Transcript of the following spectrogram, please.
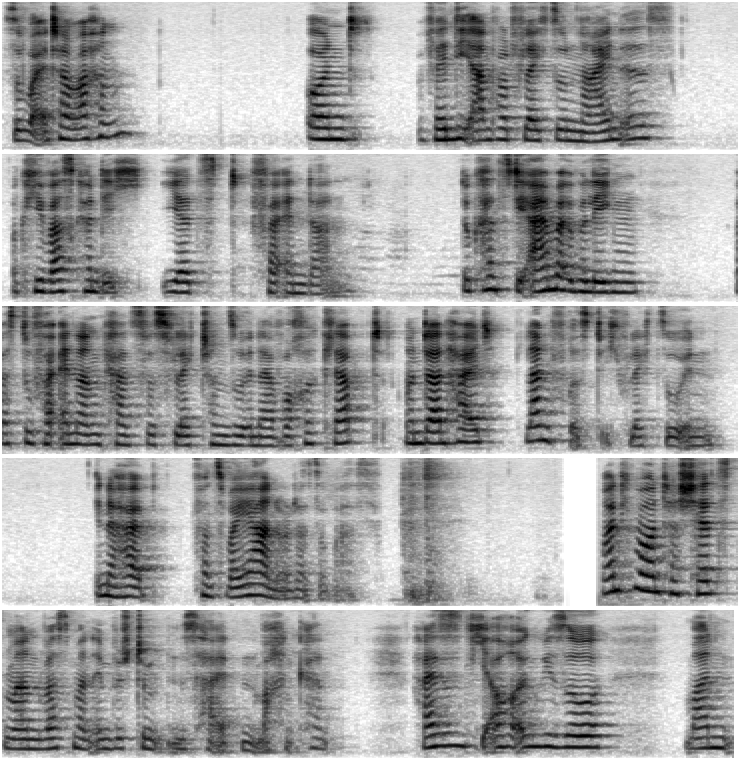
so weitermachen? Und wenn die Antwort vielleicht so nein ist, okay, was könnte ich jetzt verändern? Du kannst dir einmal überlegen, was du verändern kannst, was vielleicht schon so in der Woche klappt und dann halt langfristig, vielleicht so in innerhalb von zwei Jahren oder sowas. Manchmal unterschätzt man, was man in bestimmten Zeiten machen kann. Heißt es nicht auch irgendwie so, man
